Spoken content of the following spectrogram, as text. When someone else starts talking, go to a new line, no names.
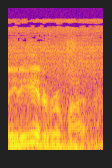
It's a robot.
